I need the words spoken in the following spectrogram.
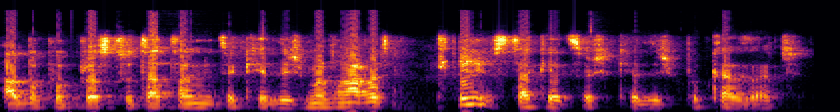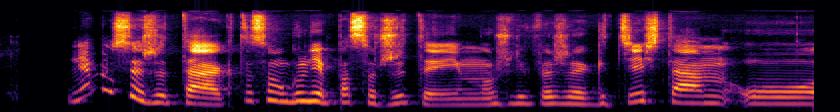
Albo po prostu tata mi to kiedyś. Może nawet przyniósł takie coś kiedyś pokazać. ja myślę, że tak. To są ogólnie pasożyty i możliwe, że gdzieś tam u,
